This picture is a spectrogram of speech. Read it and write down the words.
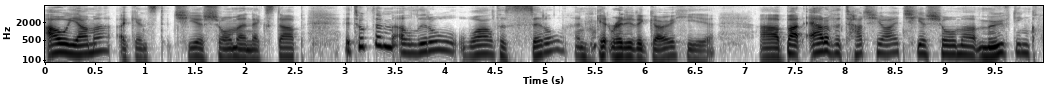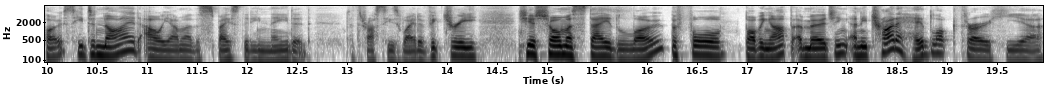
Aoyama against Chiyoshoma next up. It took them a little while to settle and get ready to go here. Uh, but out of the tachiai, Chiyoshoma moved in close. He denied Aoyama the space that he needed to thrust his way to victory. Chiyoshoma stayed low before bobbing up, emerging, and he tried a headlock throw here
